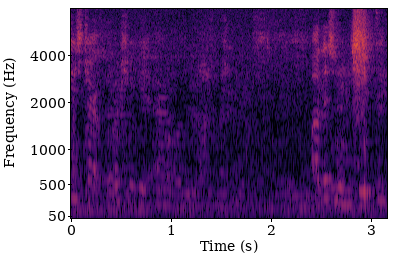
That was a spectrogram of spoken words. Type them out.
you start pushing it out. Oh, this one's easy.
